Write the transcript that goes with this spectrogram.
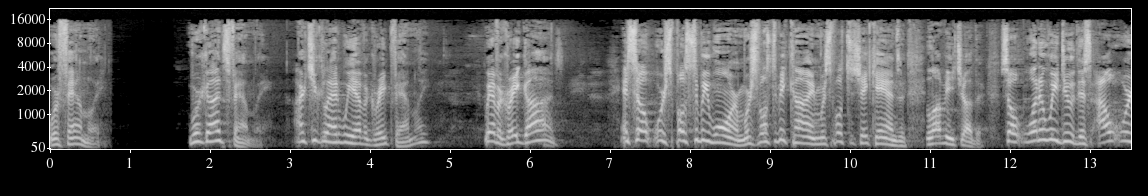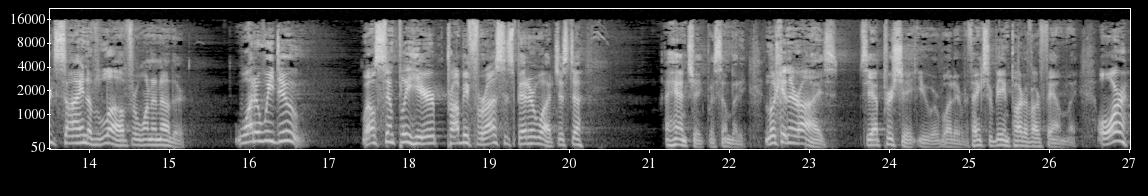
we're family. We're God's family. Aren't you glad we have a great family? We have a great God. And so we're supposed to be warm. We're supposed to be kind. We're supposed to shake hands and love each other. So what do we do? This outward sign of love for one another. What do we do? Well, simply here, probably for us, it's better what? Just a, a handshake with somebody. Look in their eyes. See, I appreciate you or whatever. Thanks for being part of our family. Or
